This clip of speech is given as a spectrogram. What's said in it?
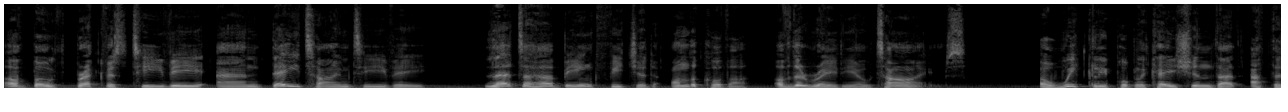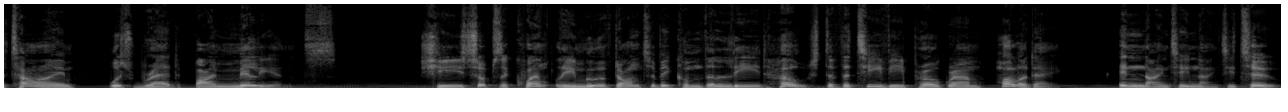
of both breakfast TV and daytime TV led to her being featured on the cover of the Radio Times, a weekly publication that at the time was read by millions. She subsequently moved on to become the lead host of the TV programme Holiday in 1992.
